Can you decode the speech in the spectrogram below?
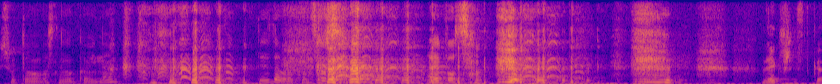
Shortował własnego coina? To jest dobra koncepcja. Ale po co? No Jak wszystko.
